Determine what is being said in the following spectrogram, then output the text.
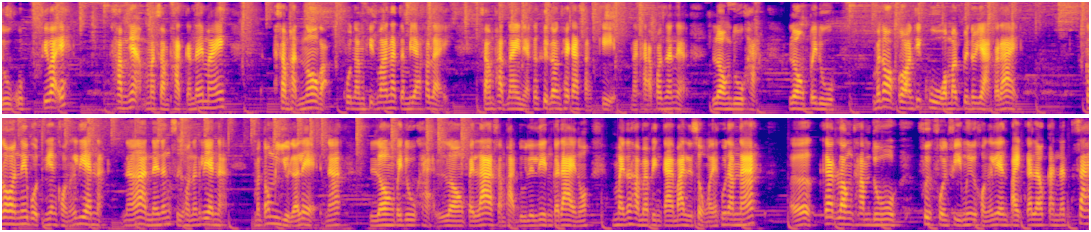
ดูซิว่าเอ๊ะคำเนี้ยมาสัมผัสกันได้ไหมสัมผัสนอกอะคุณนำคิดว่าน่าจะไม่ยากเท่าไหร่สัมผัสในเนี่ยก็คือต้องใช้การสังเกตนะคะเพราะฉะนั้นเนี่ยลองดูค่ะ ลองไปดูไม่ต้องกรอนที่ครูเอามาเป็นตัวอย่างก็ได้ กรอนในบทเรียนของนักเรียนน่ะนะในหนังสือของนักเรียนน่ะ มันต้องมีอยู่แล้วแหละนะ ลองไปดูค่ะ ลองไปล่าสัมผัสดูเล่นๆก็ได้เนาะ ไม่ต้องทำมาเป็นการบ้านหรือส่งอะไรคุณนำนะ เออ ก็ลองทำดูฝึกฝนฝีมือของนักเรียนไปกันแล้วกันนะจ๊ะ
